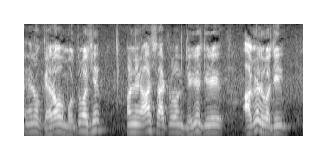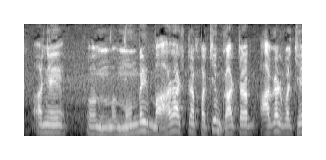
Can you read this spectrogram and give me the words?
એનો ઘેરાવો મોટો છે અને આ સાયક્લોન ધીરે ધીરે આગળ વધી અને મુંબઈ, મહારાષ્ટ્રના પશ્ચિમ ઘાટ તરફ આગળ વધશે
